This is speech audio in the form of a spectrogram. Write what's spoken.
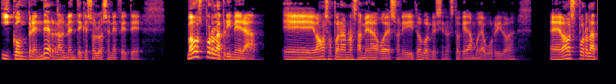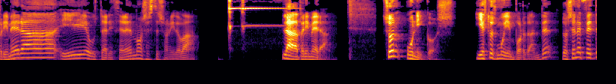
y comprender realmente qué son los NFT. Vamos por la primera. Eh, vamos a ponernos también algo de sonidito porque si no esto queda muy aburrido. ¿eh? Eh, vamos por la primera y utilizaremos este sonido. Va. La primera. Son únicos. Y esto es muy importante. Los NFT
